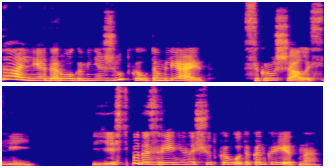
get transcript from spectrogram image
Дальняя дорога меня жутко утомляет. Сокрушалась Ли. Есть подозрения насчет кого-то конкретно?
